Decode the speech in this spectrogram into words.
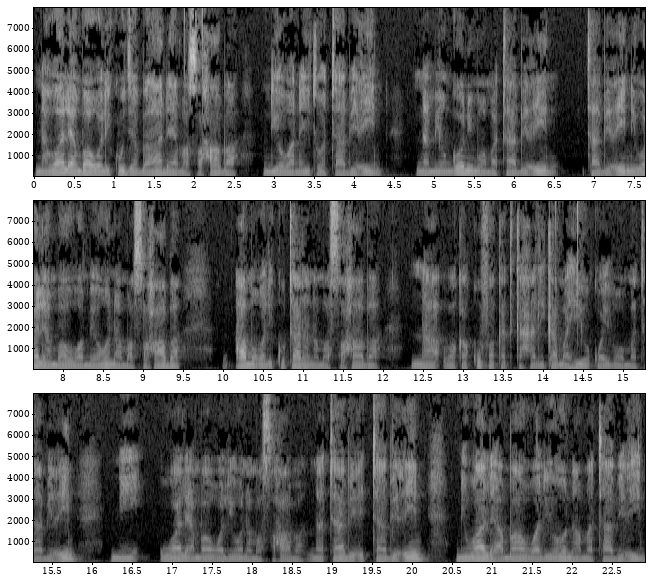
na wale ambao walikuja baada ya masahaba ndio wanaitwa tabiin. Na miongoni mwa matabiin tabiin ni wale ambao wameona masahaba ama walikutana na masahaba na wakakufa katika hali kama hiyo. Kwa hivyo matabiin ni wale ambao waliona masahaba na tabii tabiin ni wale ambao waliona matabiin.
